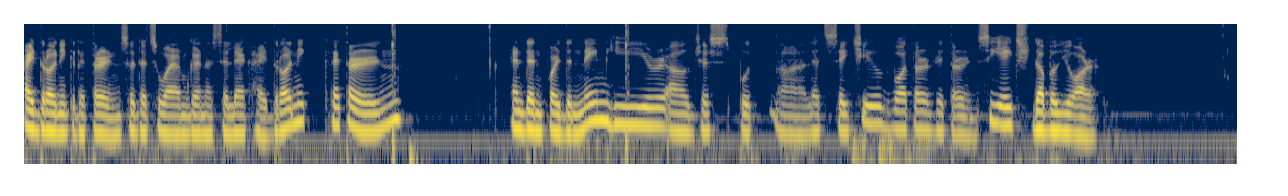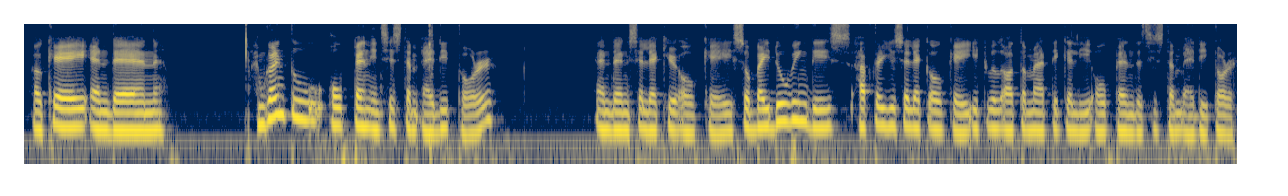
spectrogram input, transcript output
hydronic return. So that's why I'm going to select hydronic return. And then for the name here, I'll just put, uh, let's say chilled water return, CHWR. Okay, and then I'm going to open in system editor and then select your OK. So by doing this, after you select OK, it will automatically open the system editor.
